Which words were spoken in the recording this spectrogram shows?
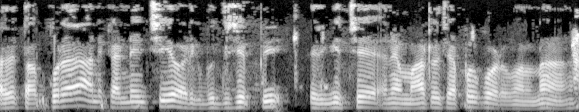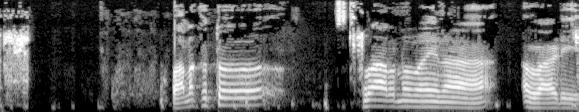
అది తప్పురా అని ఖండించి వాడికి బుద్ధి చెప్పి తిరిగిచ్చే అనే మాటలు చెప్పకపోవడం వలన పలకతో ప్రారంభమైన వాడి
